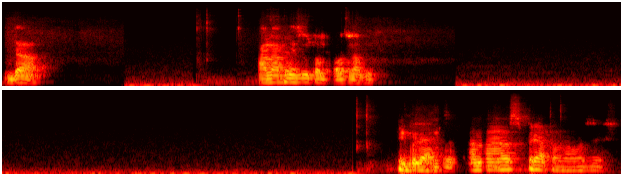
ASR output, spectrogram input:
Да. Она внизу там должна быть. Блядь, она спрятана вот здесь.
